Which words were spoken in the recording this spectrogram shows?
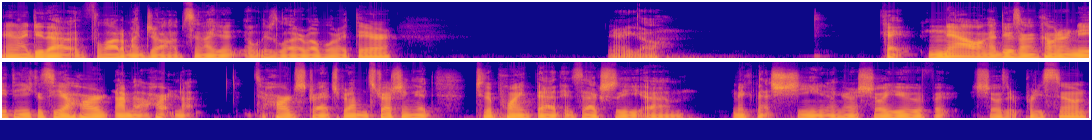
And I do that with a lot of my jobs. And I didn't, oh, there's a lower bubble right there. There you go. Okay, now I'm gonna do is I'm gonna come underneath and you can see how hard, I'm not hard, not, it's a hard stretch, but I'm stretching it to the point that it's actually um, making that sheen. I'm gonna show you if it shows it pretty soon.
